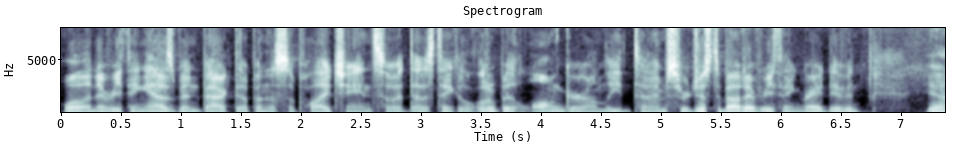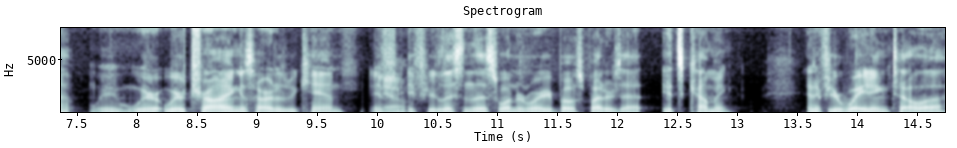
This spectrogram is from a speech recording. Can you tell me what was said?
Well, and everything has been backed up in the supply chain, so it does take a little bit longer on lead times for just about everything, right, David? yeah, we we're we're trying as hard as we can. If Yeah. if you're listening to this wondering where your bow spider's at, it's coming. And if you're waiting till uh,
